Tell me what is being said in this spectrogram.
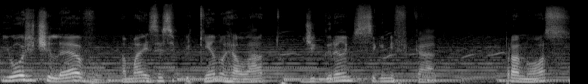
e hoje te levo a mais esse pequeno relato de grande significado para nós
